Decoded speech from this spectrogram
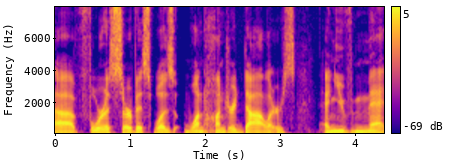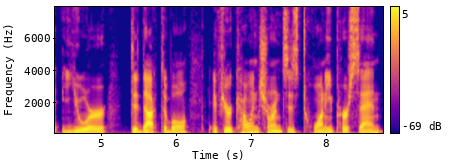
uh, for a service was $100 and you've met your deductible, if your coinsurance is 20%,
